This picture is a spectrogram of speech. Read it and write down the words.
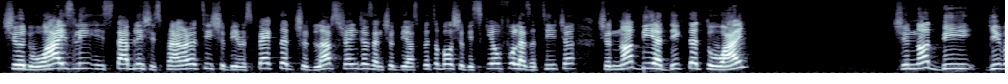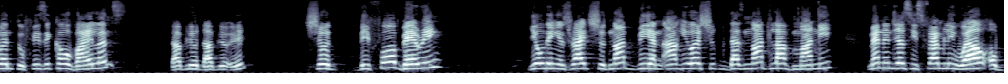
should wisely establish his priorities, should be respected, should love strangers, and should be hospitable, should be skillful as a teacher, should not be addicted to wine, should not be given to physical violence, WWE, should be forbearing, yielding his rights, should not be an arguer, should, does not love money, manages his family well,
